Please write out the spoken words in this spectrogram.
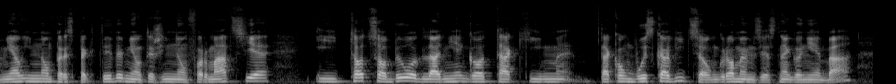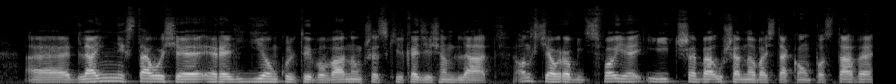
Miał inną perspektywę, miał też inną formację i to, co było dla niego takim taką błyskawicą, gromem z jasnego nieba, e, dla innych stało się religią kultywowaną przez kilkadziesiąt lat. On chciał robić swoje i trzeba uszanować taką postawę.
